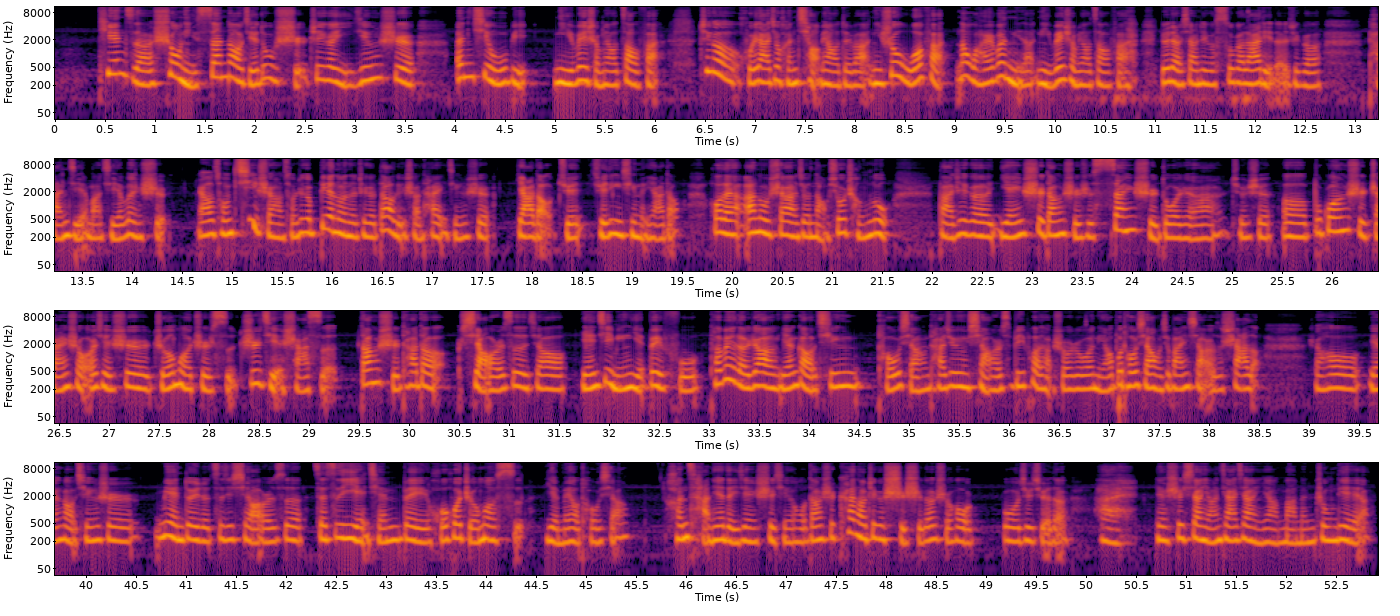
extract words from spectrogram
天子啊，授你三道节度使，这个已经是恩幸无比。”你为什么要造反？这个回答就很巧妙，对吧？你说我反，那我还问你呢，你为什么要造反？有点像这个苏格拉底的这个盘结嘛，诘问式。然后从气势上，从这个辩论的这个道理上，他已经是压倒决决定性的压倒。后来安禄山啊就恼羞成怒，把这个严氏当时是三十多人啊，就是呃不光是斩首，而且是折磨致死，肢解杀死。当时他的小儿子叫严继明也被俘，他为了让颜杲卿投降，他就用小儿子逼迫他说：“如果你要不投降，我就把你小儿子杀了。”然后颜杲卿是面对着自己小儿子在自己眼前被活活折磨死，也没有投降，很惨烈的一件事情。我当时看到这个史实的时候，我就觉得，唉，也是像杨家将一样满门忠烈呀。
